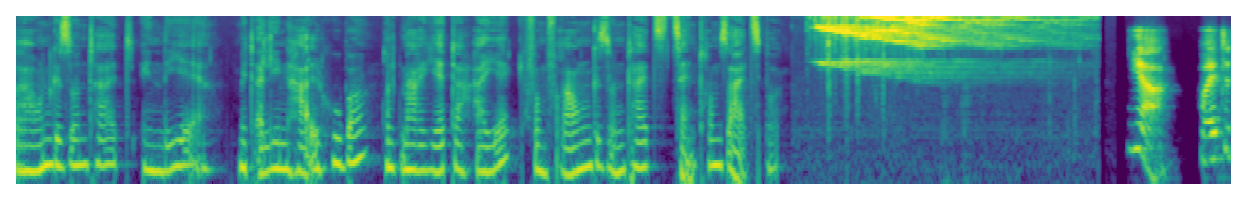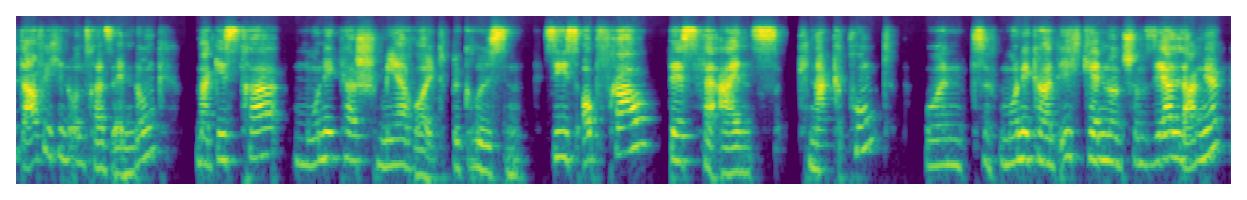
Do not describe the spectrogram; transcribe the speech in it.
Frauengesundheit in the Air mit Aline Hallhuber und Marietta Hayek vom Frauengesundheitszentrum Salzburg. Ja, heute darf ich in unserer Sendung Magistra Monika Schmerold begrüßen. Sie ist Obfrau des Vereins Knackpunkt und Monika und ich kennen uns schon sehr lange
